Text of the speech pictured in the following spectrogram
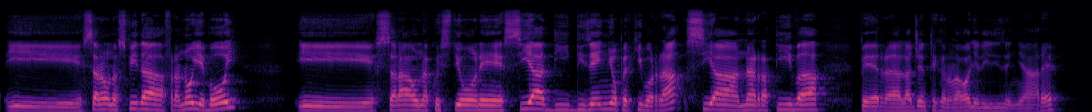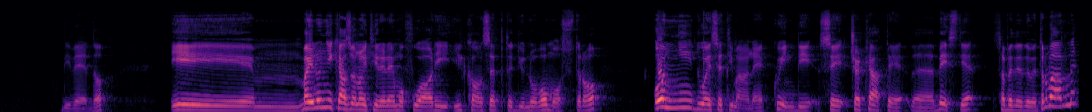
e sarà una sfida fra noi e voi e sarà una questione sia di disegno per chi vorrà, sia narrativa per la gente che non ha voglia di disegnare, vi vedo. E, mm, ma in ogni caso noi tireremo fuori il concept di un nuovo mostro ogni due settimane, quindi se cercate eh, bestie sapete dove trovarle.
